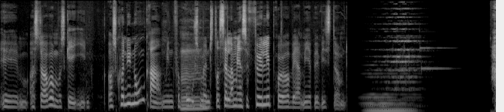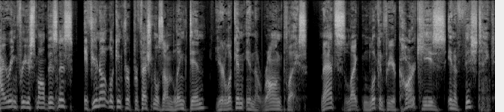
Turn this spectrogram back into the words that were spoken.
Øhm, og stopper måske i også kun i nogen grad mine forbrugsmønstre, mm. selvom jeg selvfølgelig prøver at være mere bevidst om det. Hiring for your small business? If you're not looking for professionals on LinkedIn, you're looking in the wrong place. That's like looking for your car keys in a fish tank.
